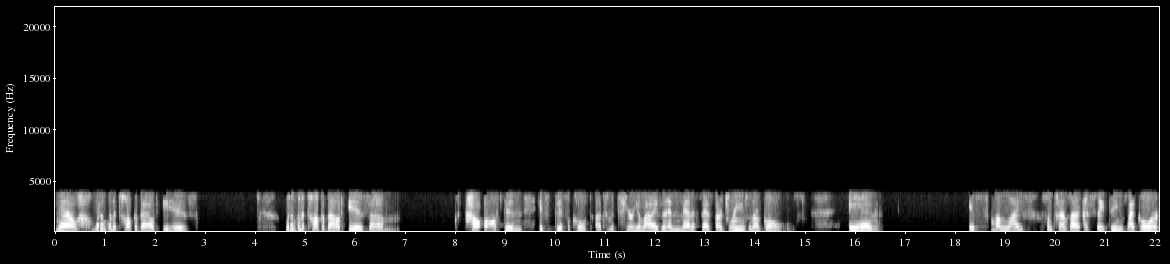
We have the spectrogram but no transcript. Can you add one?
Now, what I'm going to talk about is what I'm going to talk about is um, how often it's difficult uh, to materialize and manifest our dreams and our goals. And if my life, sometimes I, I say things like, or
